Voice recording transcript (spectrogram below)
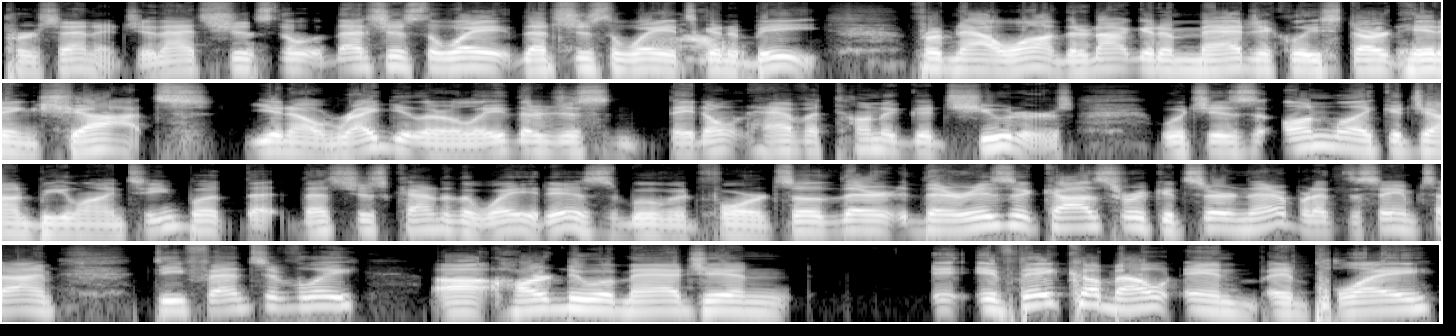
percentage, and that's just the, that's just the way that's just the way it's going to be from now on. They're not going to magically start hitting shots, you know, regularly. They're just they don't have a ton of good shooters, which is unlike a John Beilein team. But that, that's just kind of the way it is moving forward. So there there is a cause for concern there, but at the same time, defensively, uh, hard to imagine if they come out and, and play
